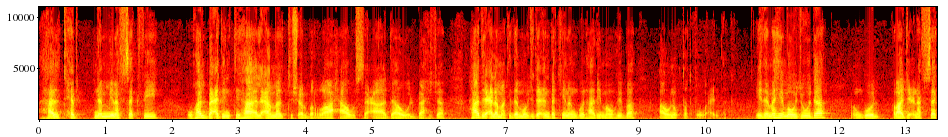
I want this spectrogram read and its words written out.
هل تحب تنمي نفسك فيه؟ وهل بعد انتهاء العمل تشعر بالراحة والسعادة والبهجة؟ هذه العلامات إذا موجودة عندك هنا نقول هذه موهبة أو نقطة قوة عندك. إذا ما هي موجودة نقول راجع نفسك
